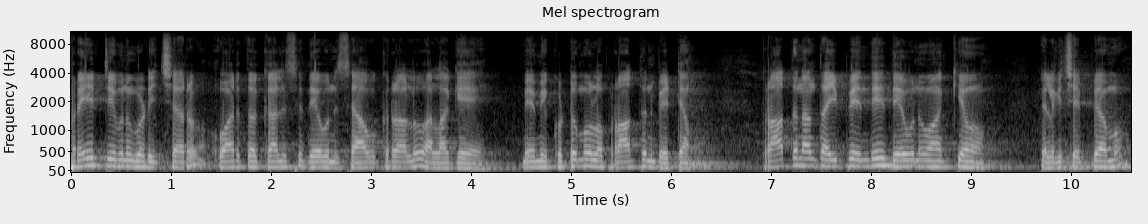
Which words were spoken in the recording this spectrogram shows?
ప్రేయర్ టీంను కూడా ఇచ్చారు. వారితో కలిసి దేవుని సేవకురాలు అలాగే మేము ఈ కుటుంబంలో ప్రార్థన పెట్టాం. ప్రార్థన అంతా అయిపోయింది. దేవుని వాక్యం వీళ్ళకి చెప్పాము.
